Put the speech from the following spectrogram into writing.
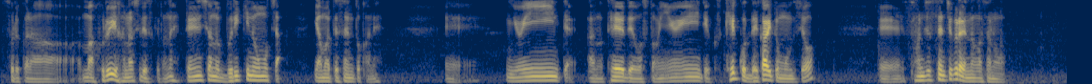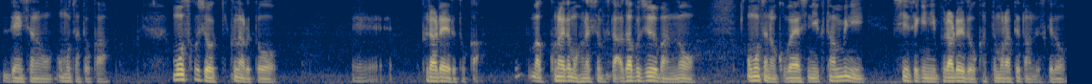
それからまあ古い話ですけどね。電車のブリキのおもちゃ。山手線とかね。えーニュイーンってあの手で押すとニュイーンって結構でかいと思うんですよ、えー30センチぐらいの長さの電車のおもちゃとか。もう少し大きくなると、えープラレールとか、まあ、この間もお話ししました麻布十番のおもちゃの小林に行くたんびに親戚にプラレールを買ってもらってたんですけど、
